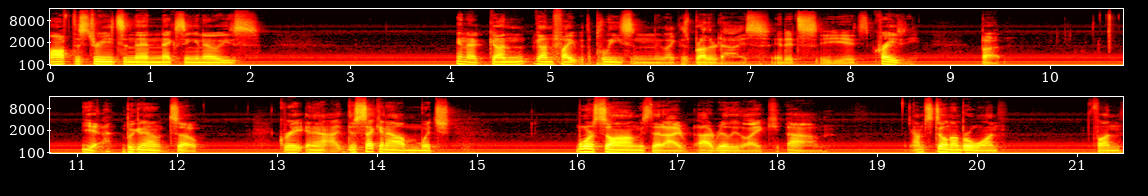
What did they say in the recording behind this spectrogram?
off the streets, and then next thing you know he's in a gun gunfight with the police and like his brother dies and it's it's crazy. But yeah boogie down so great. And I, the second album which more songs that i i really like um i'm still number one. Fun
